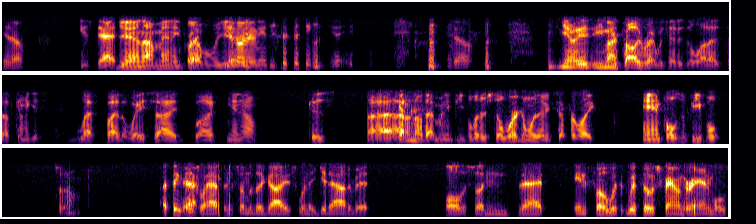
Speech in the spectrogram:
You know, he's dead. Yeah, not many, but, probably. You yeah. know what I mean? you know. You know, it, and you're probably right with that. Is a lot of that stuff kind of gets left by the wayside, but you know, because I, I don't know that many people that are still working with it, except for like handfuls of people. So I think Yeah. that's what happens. Some of the guys, when they get out of it, all of a sudden that info with with those founder animals,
